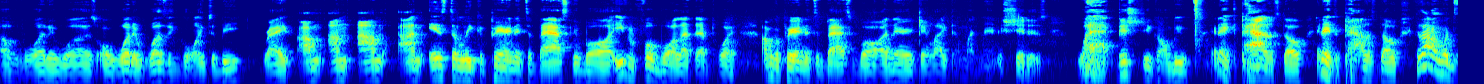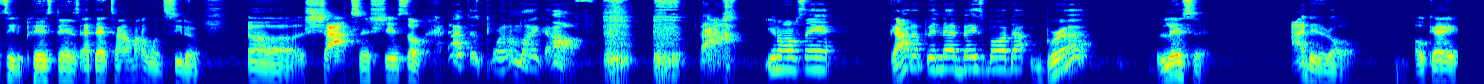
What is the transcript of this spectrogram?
of what it was or what it wasn't going to be, right? I'm I'm I'm I'm instantly comparing it to basketball, even football at that point. I'm comparing it to basketball and everything like that. I'm like, man, this shit is whack. This shit gonna be. It ain't the Palace though. It ain't the Palace though. Because I don't want to see the Pistons at that time. I don't want to see the uh, shocks and shit. So at this point, I'm like, oh, ah, you know what I'm saying? Got up in that baseball, doc, bruh. Listen, I did it all, okay.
